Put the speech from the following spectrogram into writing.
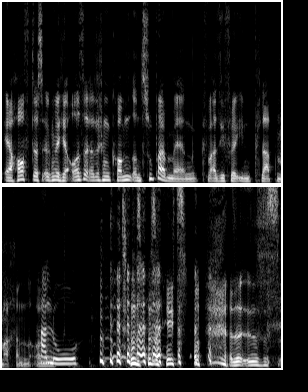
er hofft, dass irgendwelche Außerirdischen kommen und Superman quasi für ihn platt machen. Und Hallo. Hallo. also ist,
